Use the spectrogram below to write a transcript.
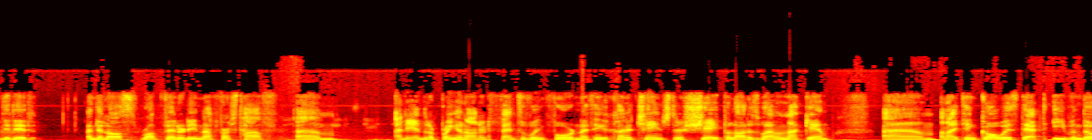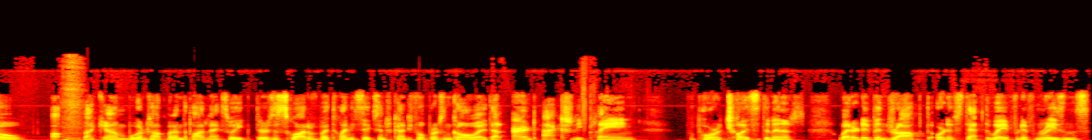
They did, and they lost Rob Finnerty in that first half. Um, and they ended up bringing on a defensive wing forward, and I think it kind of changed their shape a lot as well in that game. Um, and I think Galway's depth, even though, uh, like um, we're going to talk about it in the pod next week, there's a squad of about 26 intercounty footballers in Galway that aren't actually playing for poor choice at the minute, whether they've been dropped or they've stepped away for different reasons.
